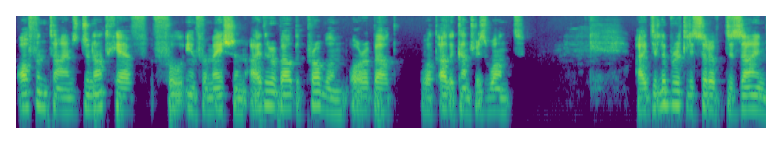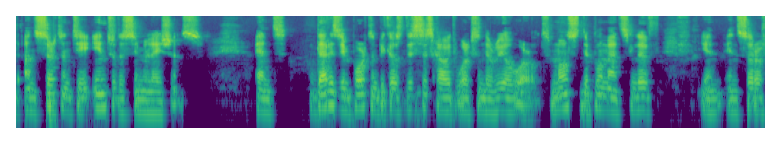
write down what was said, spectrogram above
oftentimes do not have full information either about the problem or about what other countries want. I deliberately sort of designed uncertainty into the simulations. And that is important because this is how it works in the real world. Most diplomats live in, in sort of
